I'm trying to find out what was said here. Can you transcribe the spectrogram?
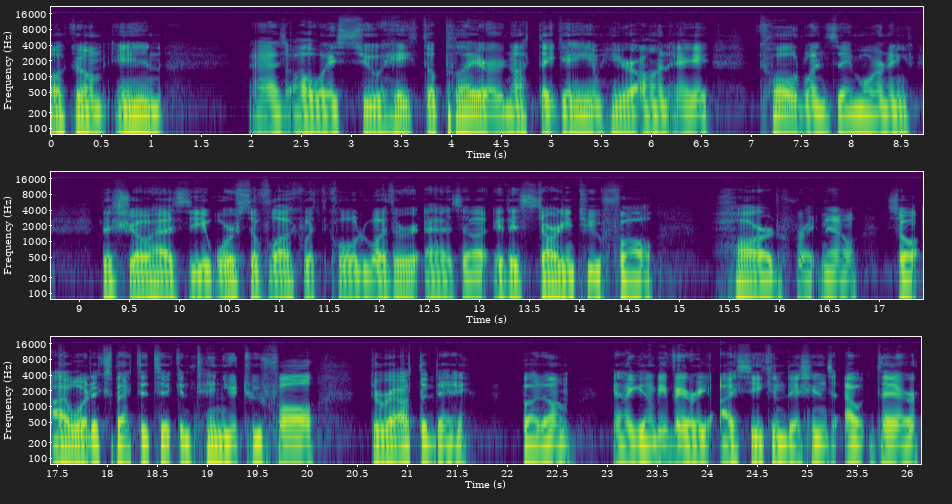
Welcome in, as always, to Hate the Player, Not the Game, here on a cold Wednesday morning. This show has the worst of luck with cold weather as uh, it is starting to fall hard right now. So I would expect it to continue to fall throughout the day. But um, yeah, you're gonna be very icy conditions out there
